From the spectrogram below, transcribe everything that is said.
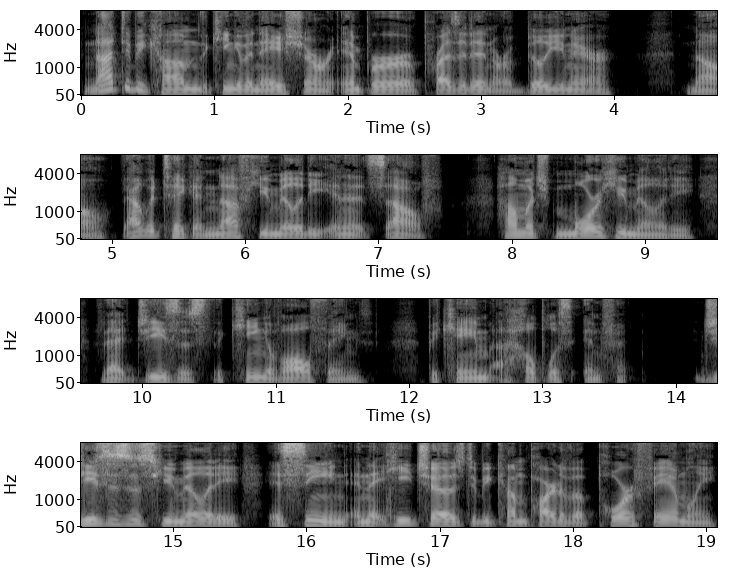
not to become the king of a nation or emperor or president or a billionaire, no, that would take enough humility in itself. How much more humility that Jesus, the King of all things, became a helpless infant. Jesus' humility is seen in that he chose to become part of a poor family,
